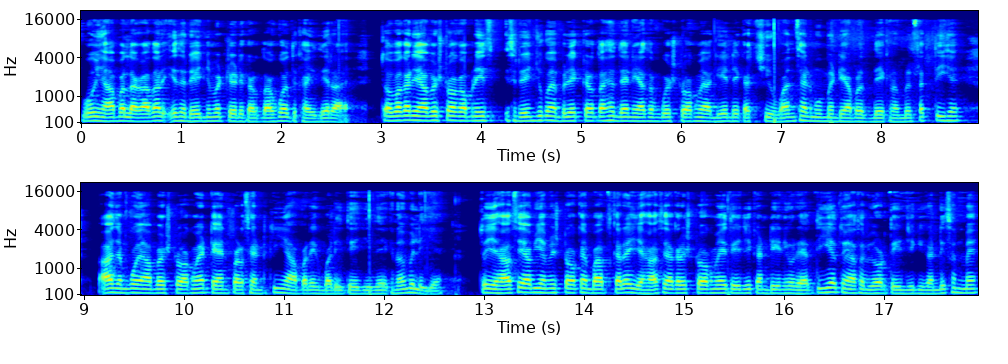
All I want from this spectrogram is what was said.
वो यहाँ पर लगातार इस रेंज में ट्रेड करता हुआ दिखाई दे रहा है। तो अब अगर यहाँ पर स्टॉक अपनी इस, इस रेंज को ब्रेक करता है देन यहाँ से हमको स्टॉक में अगेन एक अच्छी वन साइड मूवमेंट यहाँ पर देखने मिल सकती है। आज हमको यहाँ पर स्टॉक में टेन परसेंट की यहाँ पर एक बड़ी तेज़ी देखने मिली है। तो यहाँ से अभी हम स्टॉक में बात करें यहाँ से अगर स्टॉक में तेज़ी कंटिन्यू रहती है तो यहाँ से भी और तेज़ी की कंडीशन में।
